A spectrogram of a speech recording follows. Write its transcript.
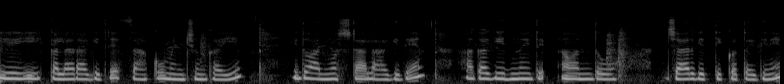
ಈ ಈ ಕಲರ್ ಆಗಿದ್ದರೆ ಸಾಕು ಮೆಣಸಿನ್ಕಾಯಿ. ಇದು ಆಲ್ಮೋಸ್ಟ್ ಆಲ್ ಆಗಿದೆ. ಹಾಗಾಗಿ ಇದನ್ನೂ ಇದೆ. ಒಂದು ಜಾರ್ಗೆ ಎತ್ತಿಕ್ಕೋತಾ ಇದ್ದೀನಿ.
